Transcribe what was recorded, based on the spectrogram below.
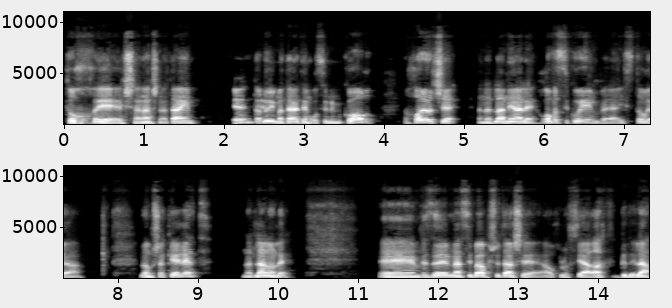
תוך אה, שנה, שנתיים, כן, תלוי מתי אתם רוצים למכור, יכול להיות שהנדל"ן יעלה, רוב הסיכויים וההיסטוריה לא משקרת, נדל"ן עולה. וזה מהסיבה הפשוטה שהאוכלוסייה רק גדלה,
